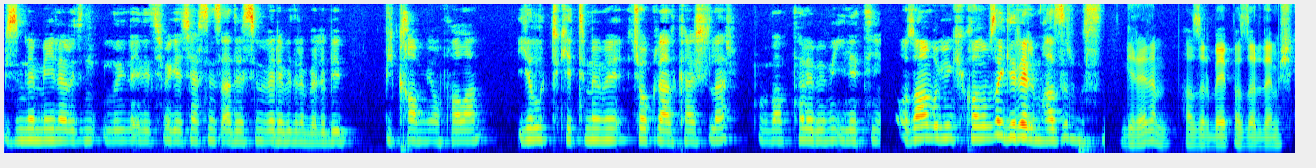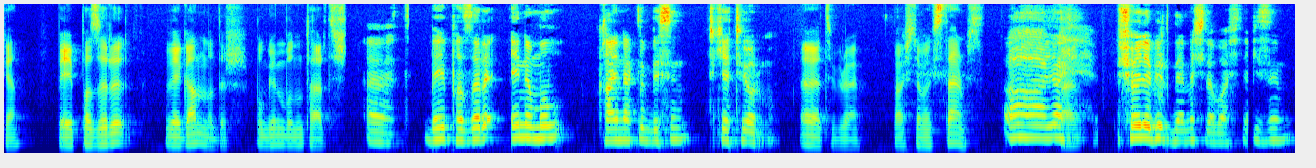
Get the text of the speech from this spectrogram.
Bizimle mail aracılığıyla iletişime geçerseniz adresimi verebilirim. Böyle bir bir kamyon falan. Yıllık tüketimimi çok rahat karşılar. Buradan talebimi ileteyim. O zaman bugünkü konumuza girelim. Hazır mısın? Girelim hazır Beypazarı demişken. Beypazarı vegan mıdır? Bugün bunu tartıştık. Evet. Beypazarı animal kaynaklı besin tüketiyor mu? Evet İbrahim. Başlamak ister misin? Ay ay. Şöyle bir demeçle başlayalım. Bizim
